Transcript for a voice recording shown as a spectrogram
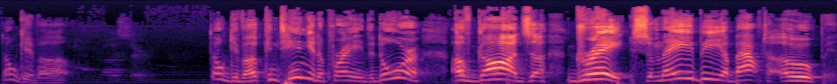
Don't give up. Don't give up. Continue to pray. The door of God's uh, grace may be about to open.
